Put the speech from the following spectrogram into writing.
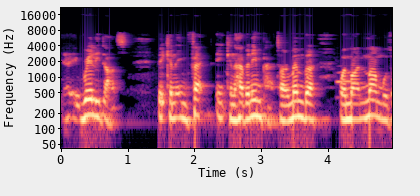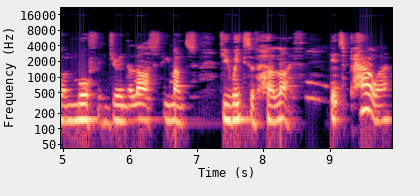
Yeah, it really does it can in fact it can have an impact. I remember when my mum was on morphine during the last few months, few weeks of her life. It's power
